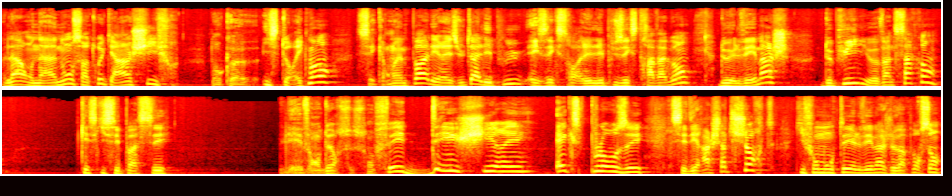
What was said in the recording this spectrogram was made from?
Là, on annonce un truc à un chiffre. Donc, euh, historiquement, c'est quand même pas les résultats les plus, extravagants de LVMH depuis euh, 25 ans. Qu'est-ce qui s'est passé? Les vendeurs se sont fait déchirer, exploser. C'est des rachats de short qui font monter LVMH de 20%.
